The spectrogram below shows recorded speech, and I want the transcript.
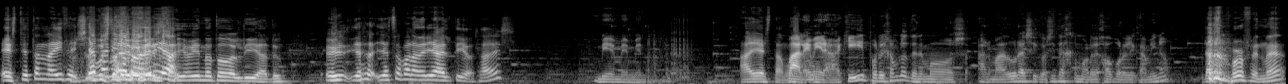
Estoy hasta en narices. Se ha Ya a la llover, panadería. está lloviendo todo el día, tú. Eh, Ya, ya está panadería el tío, ¿sabes? Bien, bien, bien. Ahí estamos. Vale, mira, aquí, por ejemplo, tenemos armaduras y cositas que hemos dejado por el camino. That's perfect, man.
